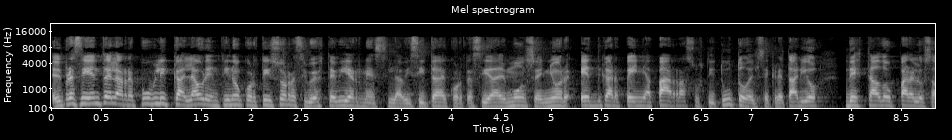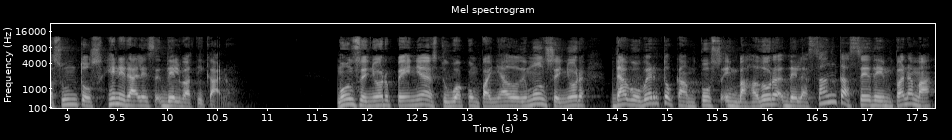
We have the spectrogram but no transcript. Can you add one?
El presidente de la República, Laurentino Cortizo, recibió este viernes la visita de cortesía de Monseñor Edgar Peña Parra, sustituto del secretario de Estado para los Asuntos Generales del Vaticano. Monseñor Peña estuvo acompañado de Monseñor Dagoberto Campos, embajador de la Santa Sede en Panamá,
